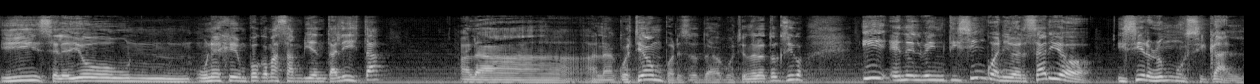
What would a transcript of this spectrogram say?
y se le dio un, un eje un poco más ambientalista a la, a la cuestión, por eso la cuestión de lo tóxico. Y en el 25 aniversario hicieron un musical.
